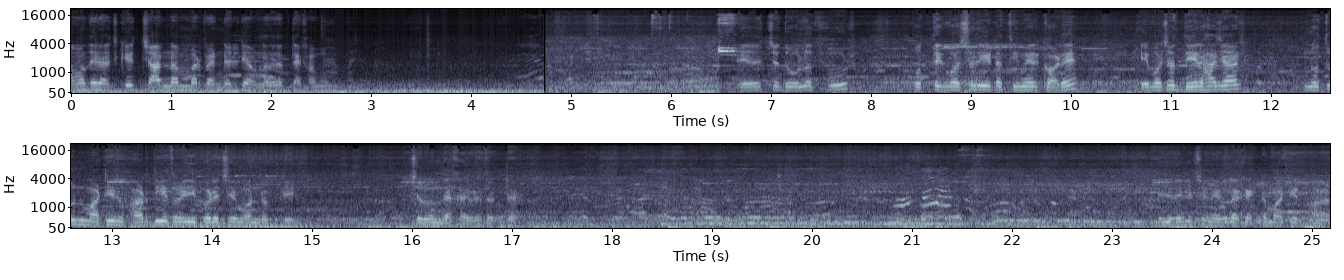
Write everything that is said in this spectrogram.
আমাদের আজকে চার নাম্বার প্যান্ডেলটি আপনাদের দেখাবো। এ হচ্ছে দৌলতপুর। প্রত্যেক বছরই এটা থিমের করে। এবছর দেড় হাজার নতুন মাটির ভাড় দিয়ে তৈরি করেছে মণ্ডপটি। চলুন দেখায় ভেতরটা। দেখেছেন এগুলো একটা মাটির ভাড়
